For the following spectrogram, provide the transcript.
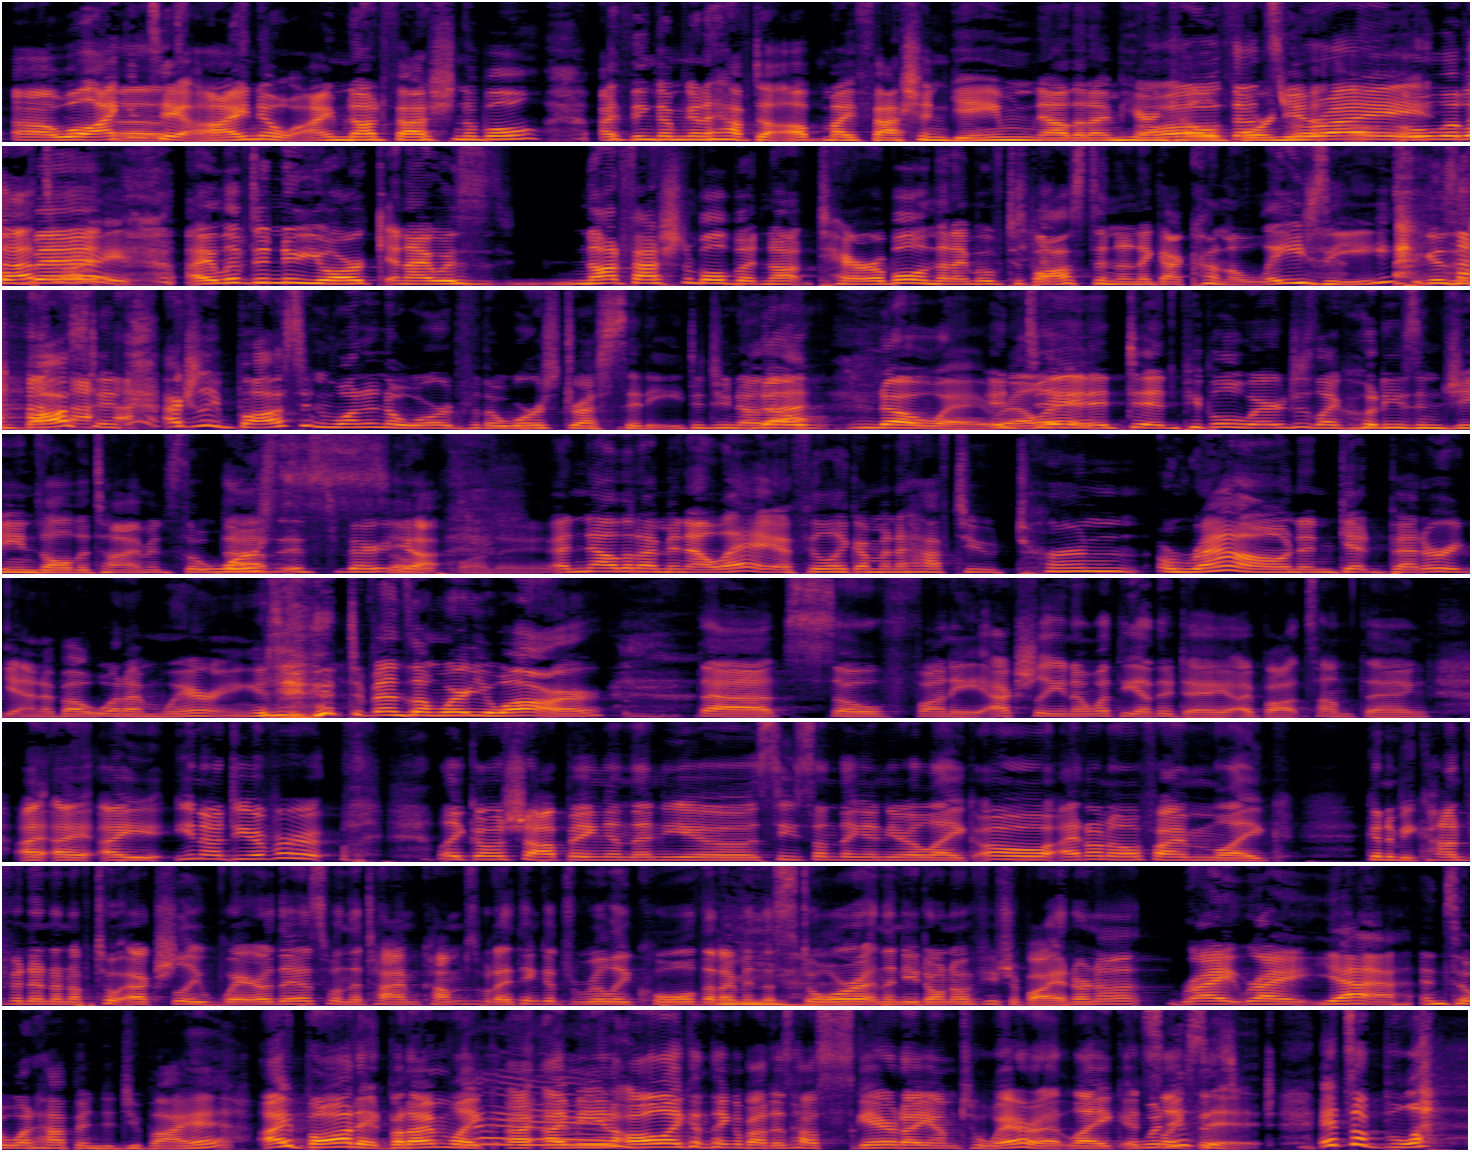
well, I can say awesome. I know I'm not fashionable. I think I'm gonna have to up my fashion game now that I'm here in oh, California. right. A, a little that's bit. Right. I lived in New York and I was not fashionable, but not terrible. And then I moved to Boston and I got kind of lazy because in Boston, actually, Boston won an award for the worst dressed city. Did you know no, that? No way. It really? did. It did. People wear just like hoodies and jeans all the time. It's the worst. That's it's very, so yeah. Funny. And now that I'm in LA, I feel like I'm going to have to turn around and get better again about what I'm wearing. It depends on where you are. That's so funny. Actually, you know what? The other day I bought something. I, I, I, you know, do you ever like go shopping and then you see something and you're like, oh, I don't know if I'm like going to be confident enough to actually wear this when the time comes, but I think it's really cool that I'm in the yeah. store and then you don't know if you should buy it or not. Right, right. Yeah. And so what happened? Did you buy it? I bought it, but I'm like, I, I, mean, all I can think about is how scared I am to wear it. Like, it's what like is this, it? It's a black.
